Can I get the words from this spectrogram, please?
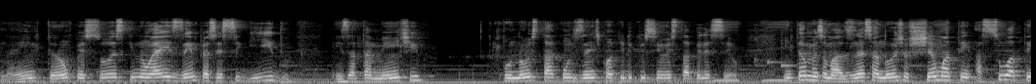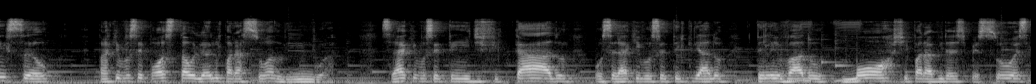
né? Então, pessoas que não é exemplo a ser seguido, exatamente por não estar condizente com aquilo que o Senhor estabeleceu. Então, meus amados, nessa noite eu chamo a, a sua atenção para que você possa estar olhando para a sua língua. Será que você tem edificado? Ou será que você tem criado, tem levado morte para a vida das pessoas?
